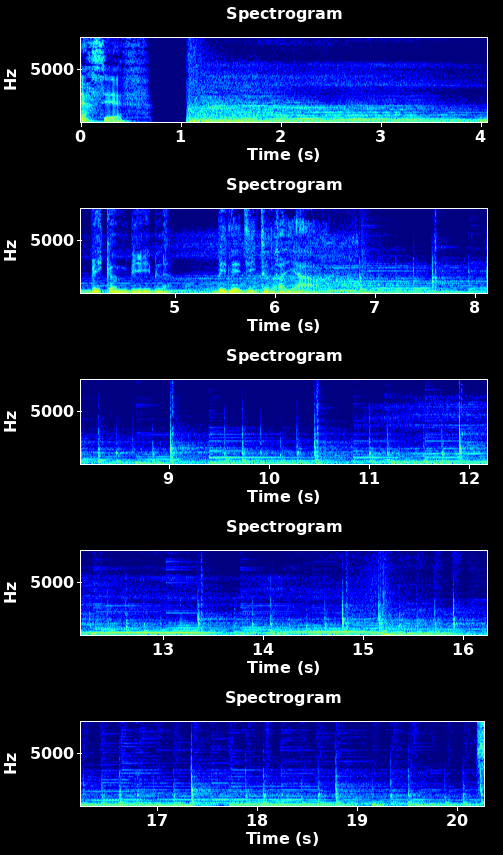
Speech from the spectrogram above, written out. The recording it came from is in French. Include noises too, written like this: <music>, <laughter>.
RCF. B Bible, Bénédicte Draillard.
